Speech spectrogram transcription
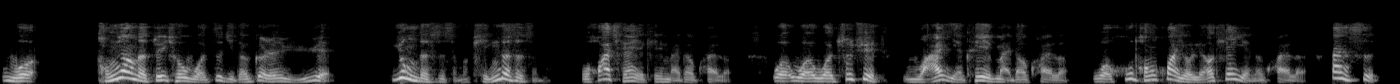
我同样的追求我自己的个人愉悦，用的是什么？凭的是什么？我花钱也可以买到快乐，我我我出去玩也可以买到快乐，我呼朋唤友聊天也能快乐，但是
